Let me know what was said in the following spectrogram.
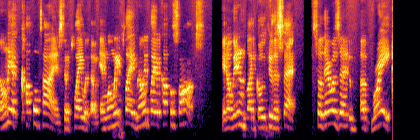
only a couple times to play with them. And when we played, we only played a couple songs. You know, we didn't like go through the set. So there was a, a break,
